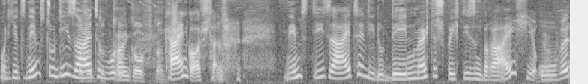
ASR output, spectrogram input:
Und jetzt nimmst du die Seite, Also wo kein du Golfstand. kein Golfstand. Nimmst die Seite, die du dehnen möchtest, sprich diesen Bereich hier oben.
